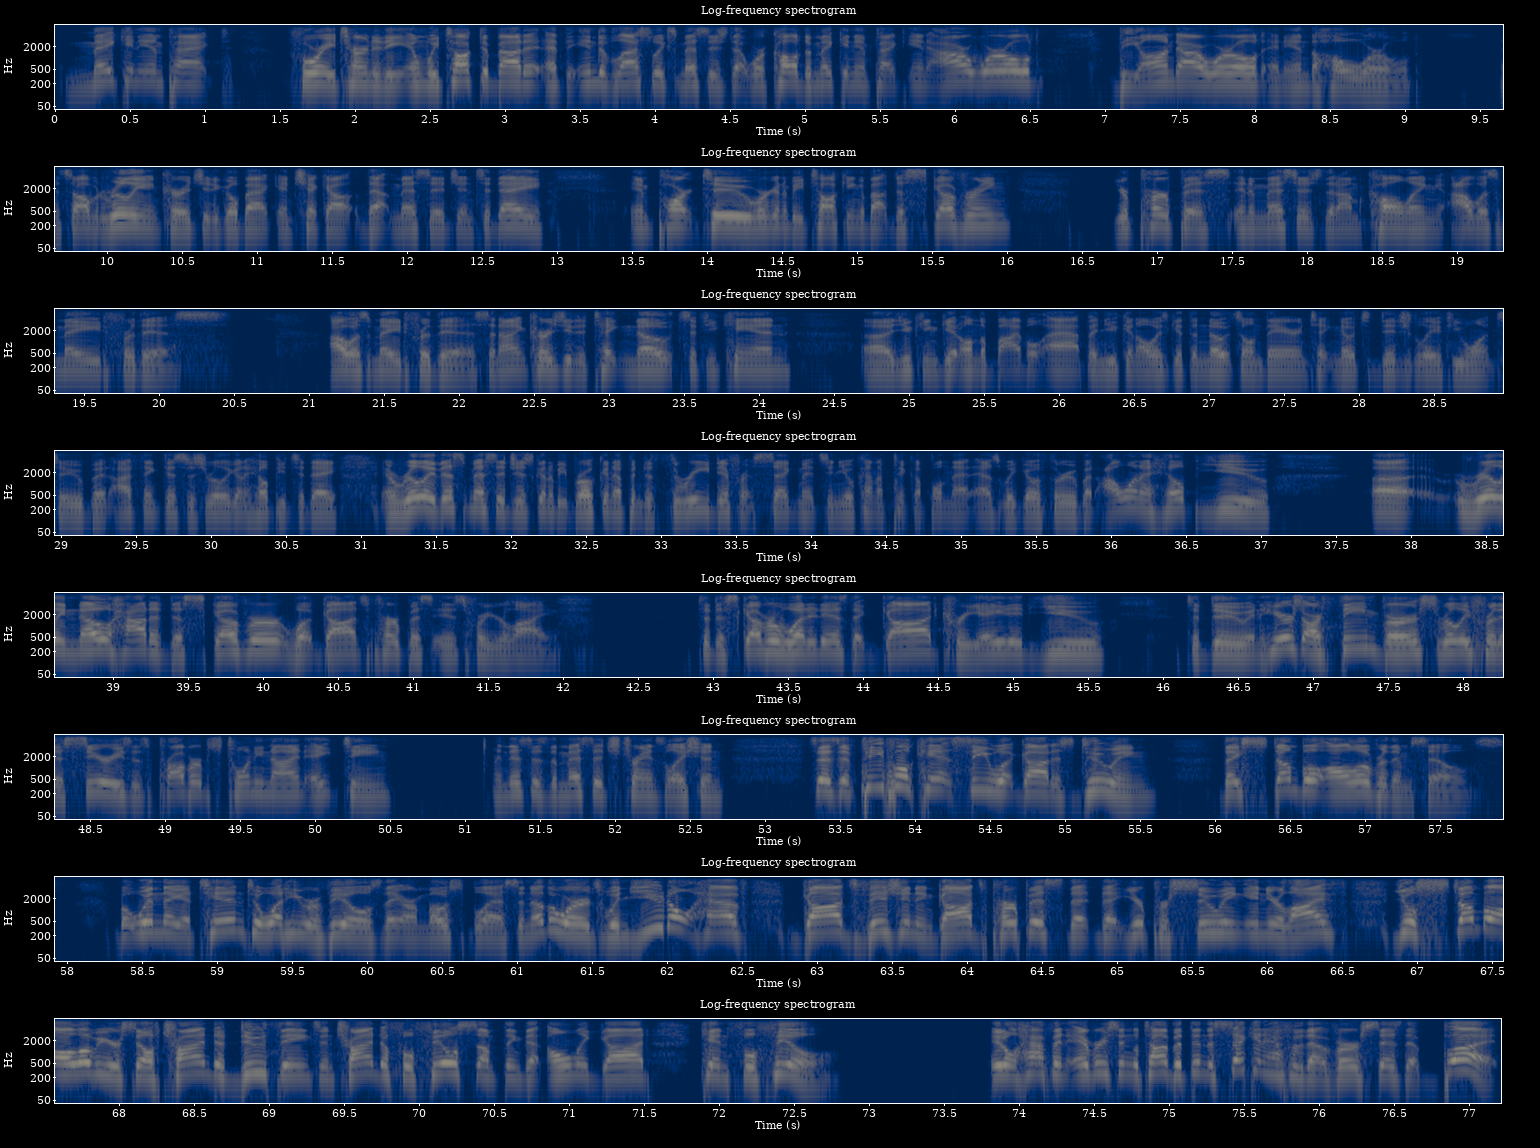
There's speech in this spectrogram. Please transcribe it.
Make an impact for eternity. And we talked about it at the end of last week's message that we're called to make an impact in our world, beyond our world, and in the whole world. And so I would really encourage you to go back and check out that message. And today, in part two, we're going to be talking about discovering your purpose in a message that I'm calling I Was Made for This. I was made for this. And I encourage you to take notes if you can. Uh, you can get on the Bible app and you can always get the notes on there and take notes digitally if you want to. But I think this is really going to help you today. And really, this message is going to be broken up into three different segments, and you'll kind of pick up on that as we go through. But I want to help you uh, really know how to discover what God's purpose is for your life, to discover what it is that God created you to do. And here's our theme verse really for this series is Proverbs 29 18. And this is the message translation says if people can't see what God is doing, they stumble all over themselves. But when they attend to what he reveals, they are most blessed. In other words, when you don't have God's vision and God's purpose that, that you're pursuing in your life, you'll stumble all over yourself trying to do things and trying to fulfill something that only God can fulfill. It'll happen every single time. But then the second half of that verse says that, but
